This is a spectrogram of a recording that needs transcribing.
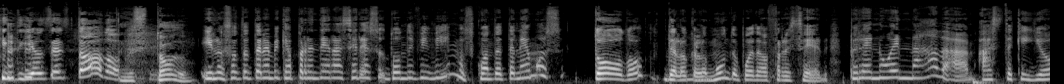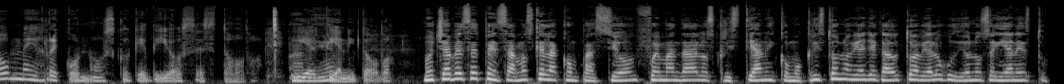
Dios es todo. Es todo. Y nosotros tenemos que aprender a hacer eso donde vivimos. Cuando tenemos todo de lo que el mundo puede ofrecer, pero no es nada hasta que yo me reconozco que Dios es todo y Él tiene todo. Muchas veces pensamos que la compasión fue mandada a los cristianos y como Cristo no había llegado todavía los judíos no seguían esto.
